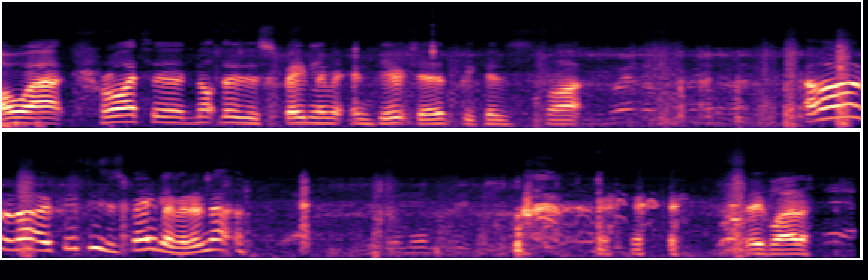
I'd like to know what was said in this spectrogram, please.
I'll uh, try to not do the speed limit in future because, like, oh, I don't know, 50's the speed limit, isn't it? You're doing more than 50. See you later. Yeah.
